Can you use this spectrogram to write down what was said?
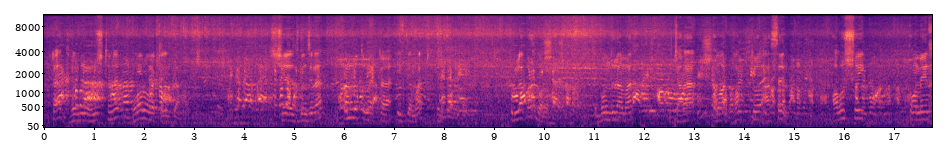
একটা ধর্মীয় অনুষ্ঠানের বড় একটা ঈদগাহ সিরাজগঞ্জ জেলার অন্যতম একটা ঈদগাহ মাঠ উল্লাপাড়া বড় বন্ধুরা আমার, যারা আমার ভক্ত আছেন, অবশ্যই কমেন্ট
